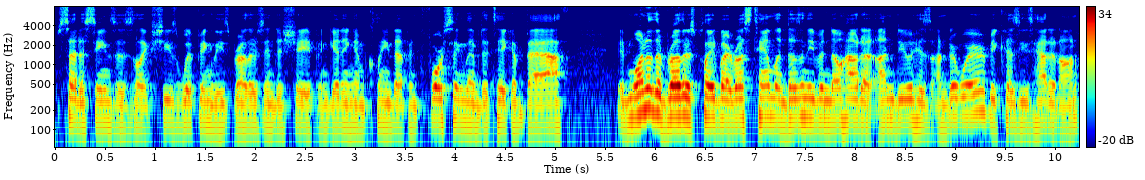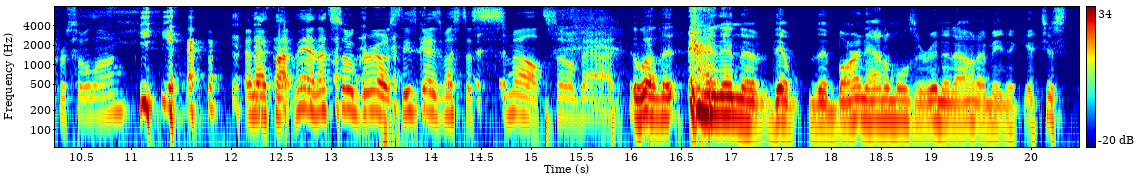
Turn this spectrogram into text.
set of scenes is like she's whipping these brothers into shape and getting them cleaned up and forcing them to take a bath. And one of the brothers, played by Russ Tamblyn, doesn't even know how to undo his underwear because he's had it on for so long. yeah. And I thought, man, that's so gross. These guys must have smelled so bad. well, the, and then the, the the barn animals are in and out. I mean, it, it just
